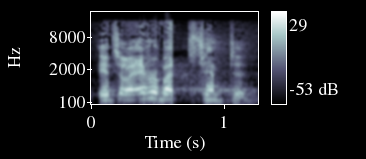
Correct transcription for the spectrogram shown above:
It's everybody's tempted.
